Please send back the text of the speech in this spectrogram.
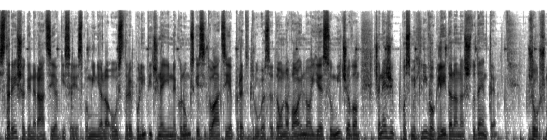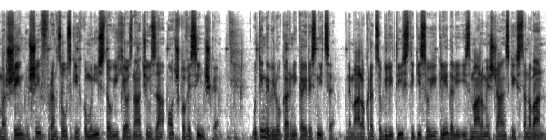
Starejša generacija, ki se je spominjala ostre politične in ekonomske situacije pred drugo svetovno vojno, je sumičavo, če ne že posmehljivo gledala na študente. Georges Marché, šef francoskih komunistov, jih je označil za očkove sinčke. V tem je bilo kar nekaj resnice. Nemalokrat so bili tisti, ki so jih gledali iz malomeščanskih stanovanj,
